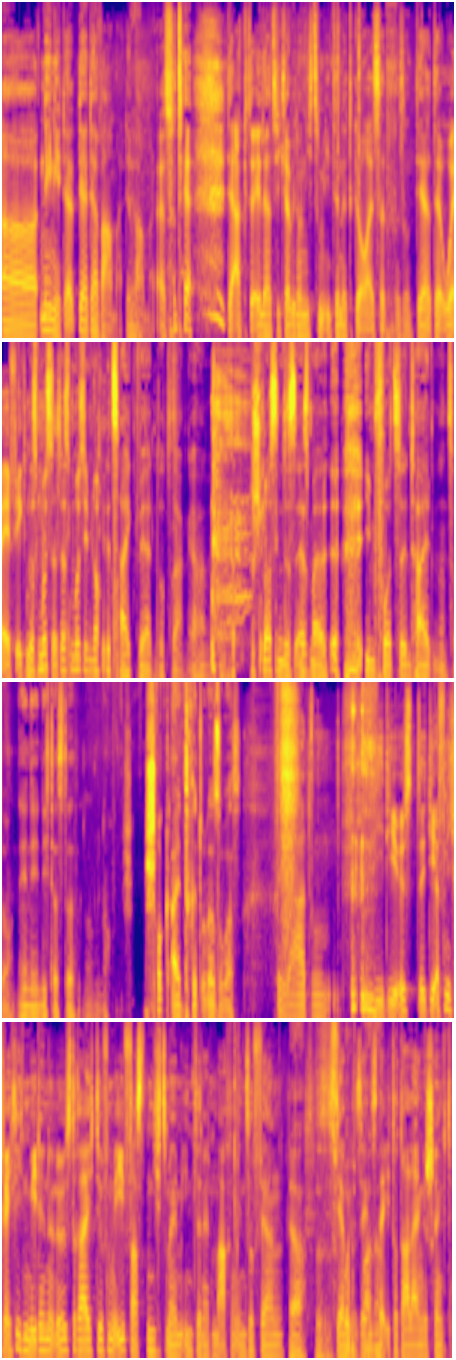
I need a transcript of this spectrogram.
Äh, nee, nee, der, der, der war mal, der ja. war mal. Also der, der aktuelle hat sich, glaube ich, noch nicht zum Internet geäußert. Also der, der ORF ignoriert das. Muss, das, das muss ihm noch gezeigt werden, sozusagen. Ja, beschlossen, das erstmal ihm vorzuenthalten und so. Nee, nee, nicht, dass da noch Schock eintritt oder sowas. Ja, du, die, die, Öst, die öffentlich-rechtlichen Medien in Österreich dürfen eh fast nichts mehr im Internet machen. Insofern ja, das ist deren Präsenz ne? da eh total eingeschränkt.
